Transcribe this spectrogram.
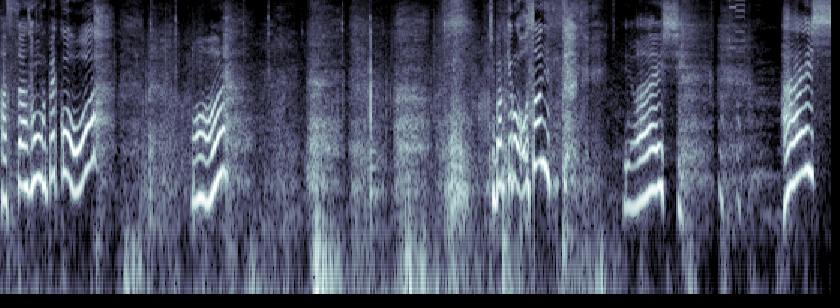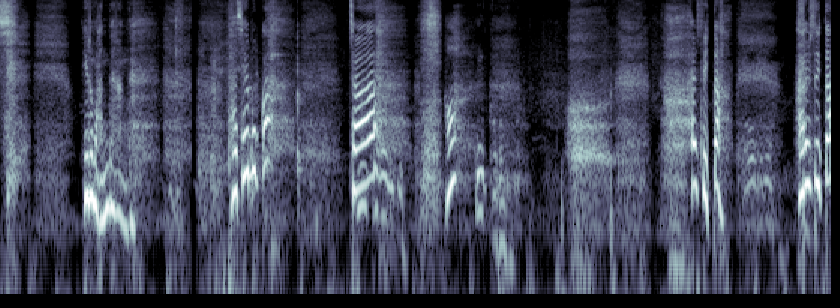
아싸, 성욱이 뺐고. 어. 뒷바퀴로 써니 승. 아이씨. 아이씨. 이러면 안 되는데. 다시 해볼까? 자. 어? 할 수 있다. 할 수 있다.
